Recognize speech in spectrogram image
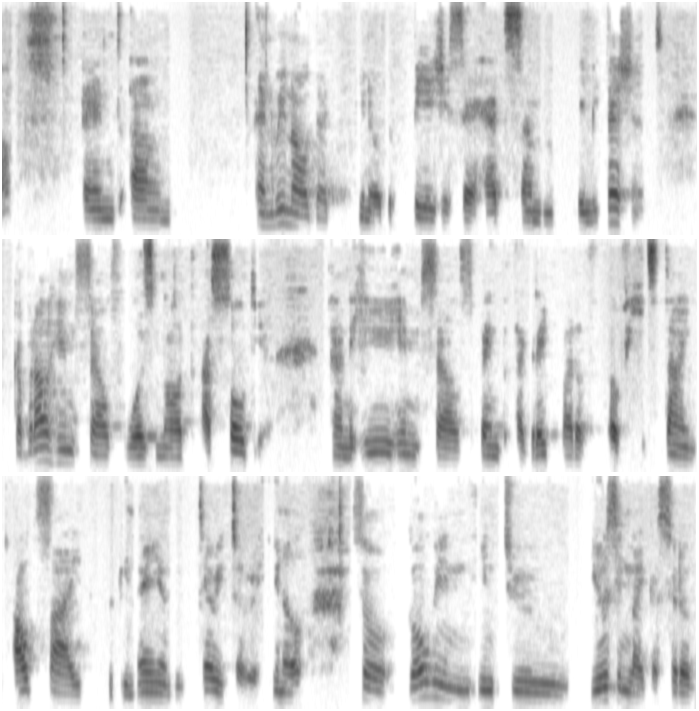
you know? and um, and we know that you know the PAIGC had some limitations. Cabral himself was not a soldier and he himself spent a great part of, of his time outside the Guinean territory, you know. So going into using like a sort of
